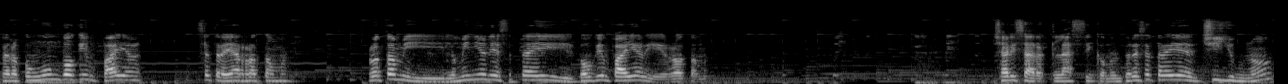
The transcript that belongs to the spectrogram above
pero con un Goggin Fire. Se traía Rotom. Rotom y Luminion y este trae Golden Fire y Rotom. Charizard clásico, pero ese trae el Chiyu, ¿no?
